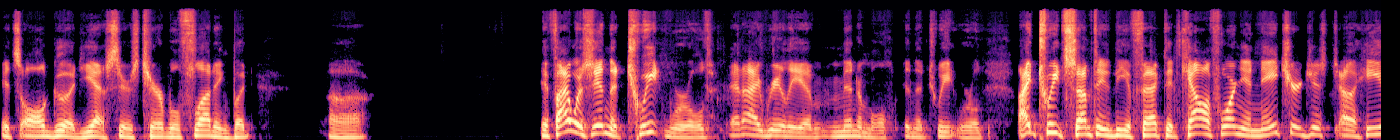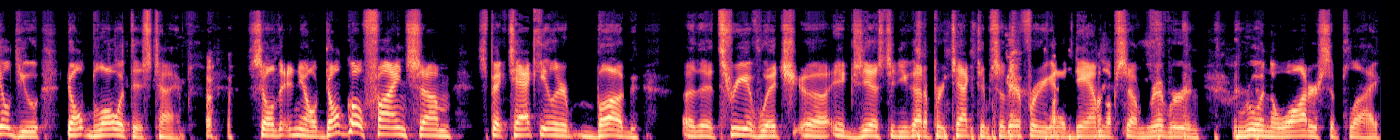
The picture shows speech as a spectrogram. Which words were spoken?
It's all good. Yes, there's terrible flooding, but uh, if I was in the tweet world, and I really am minimal in the tweet world, I'd tweet something to the effect that California nature just uh, healed you. Don't blow it this time. so that you know, don't go find some spectacular bug, uh, the three of which uh, exist, and you got to protect them. So therefore, you're going to dam up some river and ruin the water supply.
